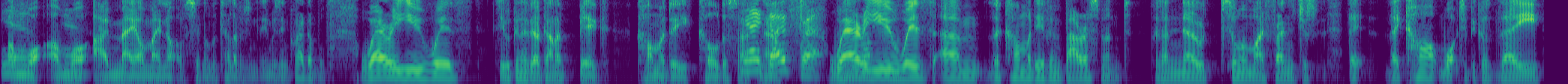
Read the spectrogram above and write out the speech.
Yeah, on what on yeah. what I may or may not have seen on the television. It was incredible. Where are you with? See, we're going to go down a big comedy cul-de-sac Yeah, now. go for it. Where are Love you with um, the comedy of embarrassment? Because I know some of my friends just they they can't watch it because they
